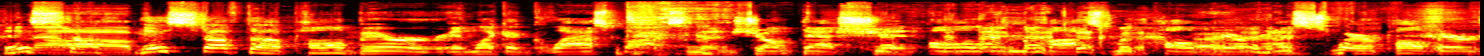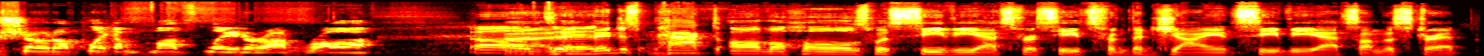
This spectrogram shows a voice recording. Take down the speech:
They stuffed, Um, they stuffed uh, Paul Bearer in like a glass box and then jumped that shit all in the box with Paul Bearer. And I swear Paul Bearer showed up like a month later on Raw. Oh, Uh, they, they just packed all the holes with CVS receipts from the giant CVS on the strip.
